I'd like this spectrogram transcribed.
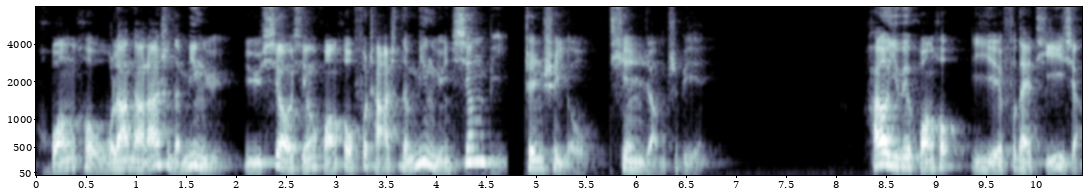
皇后乌拉那拉氏的命运与孝贤皇后富察氏的命运相比，真是有天壤之别。还有一位皇后也附带提一下：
